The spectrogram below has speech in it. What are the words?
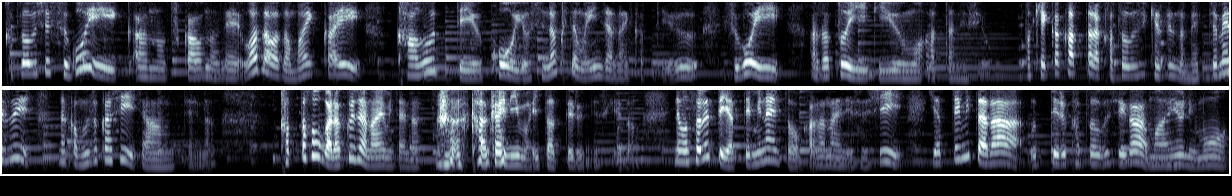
鰹節すごいあの使うのでわざわざ毎回買うっていう行為をしなくてもいいんじゃないかっていうすごいあざとい理由もあったんですよ。まあ、結果買ったら鰹節削るのめっちゃめずいなんか難しいじゃんみたいな買った方が楽じゃないみたいな 考えに今至ってるんですけど。でもそれってやってみないとわからないですしやってみたら売ってる鰹節が前よりも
